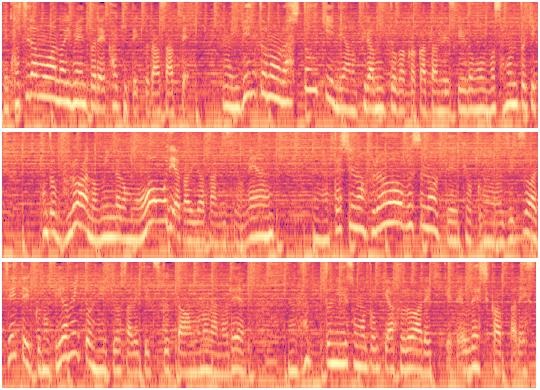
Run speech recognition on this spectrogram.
でこちらもあのイベントでかけてくださってもうイベントのラスト付近であのピラミッドがかかったんですけれどももうその時本当フロアのみんながもう大盛り上がりだったんですよね私の「フラワー・オブ・スノー」っていう曲も実は JTEC のピラミッドに影響されて作ったものなので本当にその時はフロアで聴けて嬉しかったです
